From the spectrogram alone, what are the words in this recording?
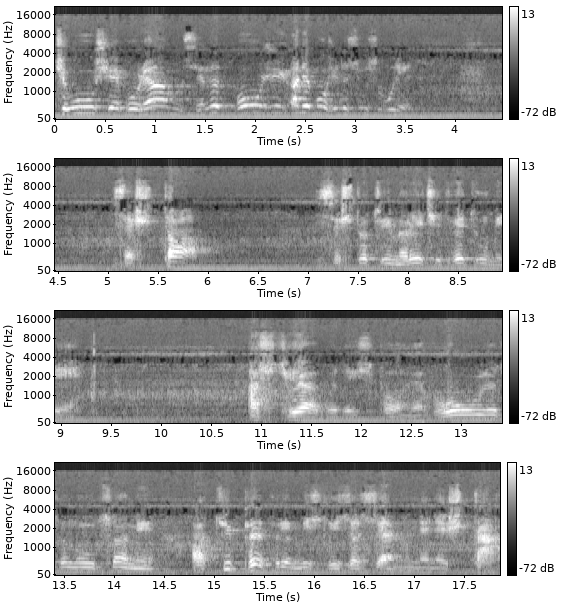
че уж е голям синът Божий, а не може да се освободи. Защо? Защото им рече две думи. Аз трябва да изпълня волята на отца ми, а ти, Петре, мисли за земни неща.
